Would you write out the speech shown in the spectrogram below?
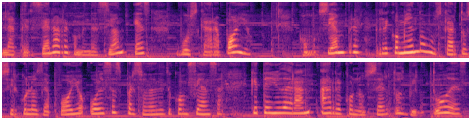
La tercera recomendación es buscar apoyo. Como siempre, recomiendo buscar tus círculos de apoyo o esas personas de tu confianza que te ayudarán a reconocer tus virtudes,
